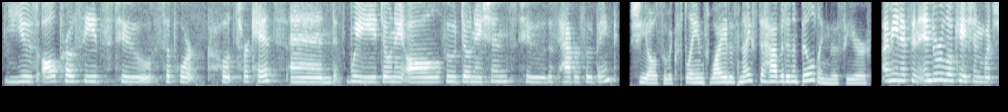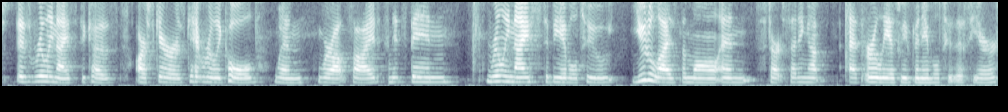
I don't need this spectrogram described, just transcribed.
use all proceeds to support Coats for Kids, and we donate all food donations to the Havre Food Bank. She also explains why it is nice to have it in a building this year. I mean, it's an indoor location, which is really nice because our scarers get really cold when we're outside. And it's been really nice to be able to utilize the mall and start setting up as early as we've been able to this year.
